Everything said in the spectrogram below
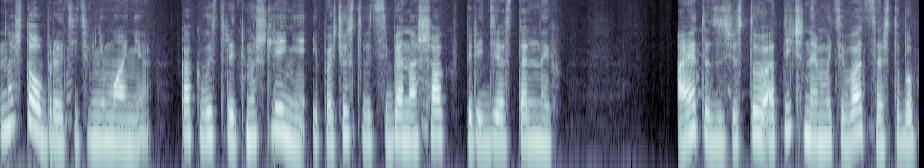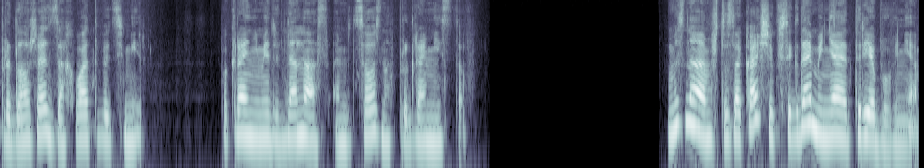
На что обратить внимание, как выстроить мышление и почувствовать себя на шаг впереди остальных. А это зачастую отличная мотивация, чтобы продолжать захватывать мир. По крайней мере для нас, амбициозных программистов. Мы знаем, что заказчик всегда меняет требования.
